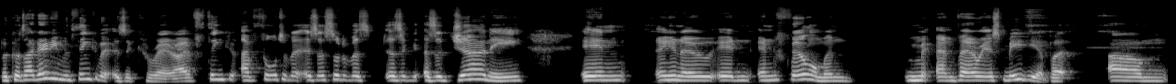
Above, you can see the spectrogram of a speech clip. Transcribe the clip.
because I don't even think of it as a career. I've think I've thought of it as a sort of as, as a as a journey in you know in in film and and various media. But um,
